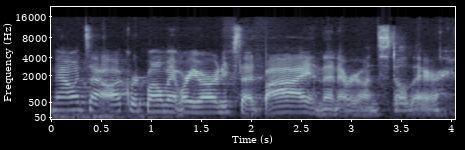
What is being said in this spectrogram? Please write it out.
Now it's that awkward moment where you already said bye, and then everyone's still there.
